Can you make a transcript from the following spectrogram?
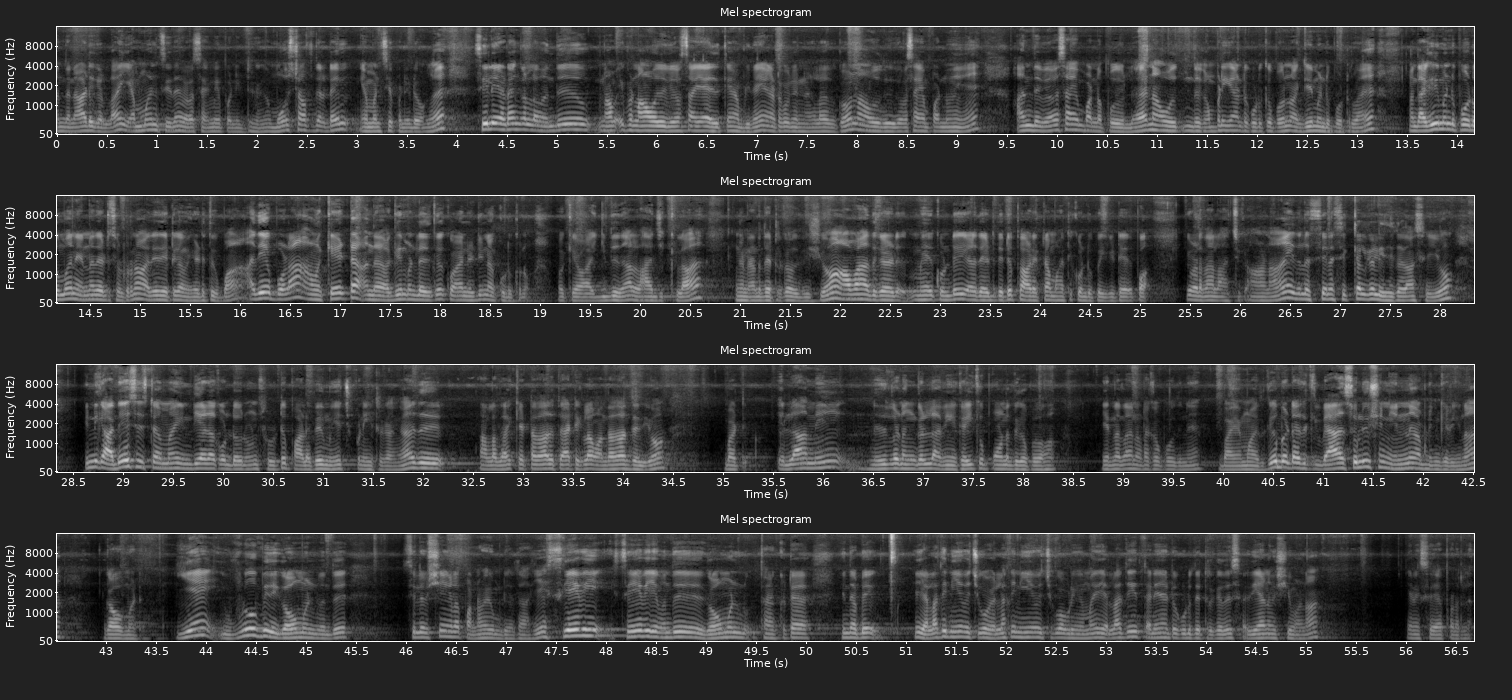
அந்த நாடுகள்லாம் எம்என்சி தான் விவசாயமே பண்ணிகிட்டு இருக்காங்க most of the time MNC பண்ணிவிடுவாங்க சில இடங்களில் வந்து நான் இப்போ நான் ஒரு விவசாயியாக இருக்கேன் அப்படின்னா என்கிட்ட கொஞ்சம் நல்லா இருக்கும் நான் ஒரு விவசாயம் பண்ணுவேன். அந்த விவசாயம் பண்ண போதில் நான் ஒரு இந்த கம்பெனிக்கான்ட்ட கொடுக்க போகணும் அக்ரிமெண்ட் போட்டுருவேன். அந்த அக்ரிமெண்ட் போடும்போது நான் என்ன எடுத்து சொல்கிறேனோ அதே ரேட்டுக்கு அவன் எடுத்துப்பான் அதே போல் அவன் கேட்ட அந்த அக்ரிமெண்ட்டில் இருக்க குவான்டிட்டி நான் கொடுக்கணும். ஓகேவா இதுதான் லாஜிக்கலாக இங்கே நடந்துகிட்ருக்க ஒரு விஷயம். அவன் அதுக்கு மேற்கொண்டு அதை எடுத்துகிட்டு ப்ராடக்டாக மாற்றி கொண்டு போய்கிட்டே இருப்பான். இவ்வளோ தான் லாஜிக் ஆனால் இதில் சில சிக்கல்கள் இருக்க தான் செய்யும். இன்றைக்கி அதே சிஸ்டமை இந்தியாவில் கொண்டு வரணும்னு சொல்லிட்டு பல பேர் முயற்சி பண்ணிகிட்டு இருக்காங்க. அது நல்லதா கெட்டதாக அது ப்ராக்டிக்கலாக வந்தால் தான் தெரியும். பட் எல்லாமே நிறுவனங்கள் அவங்க கைக்கு போனதுக்கப்புறம் என்ன தான் நடக்க போகுதுன்னு பயமாக இருக்குது பட் அதுக்கு வேறு சொல்யூஷன் என்ன அப்படின்னு கேட்டிங்கன்னா கவர்மெண்ட் ஏன் இவ்வளோ பெரிய கவர்மெண்ட் வந்து சில விஷயங்களை பண்ணவே முடியாதா? ஏன் சேவை சேவையை வந்து கவர்மெண்ட் தன்கிட்ட இந்த அப்படியே எல்லாத்தையும் நீயே வச்சுக்கோ எல்லாத்தையும் நீயே வச்சுக்கோ அப்படிங்கிற மாதிரி எல்லாத்தையும் தனியாட்டு கொடுத்துட்டு இருக்கிறது சரியான விஷயமானா எனக்கு செய்யப்படலை.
